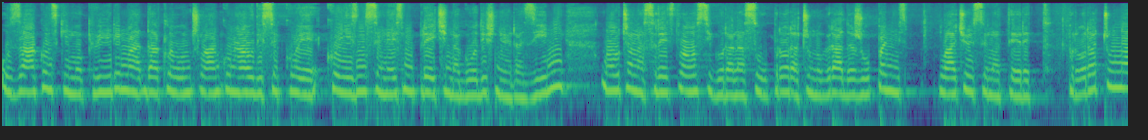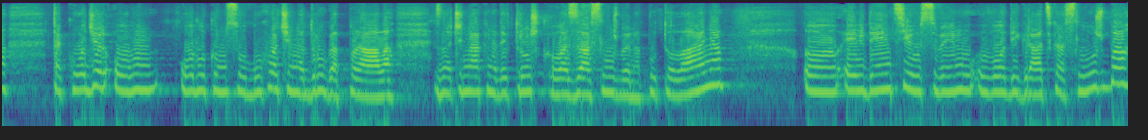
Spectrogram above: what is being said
u, zakonskim okvirima, dakle u ovom članku navodi se koje, koji iznose ne smije preći na godišnjoj razini. Novčana sredstva osigurana su u proračunu grada Županje, plaćaju se na teret proračuna. Također ovom odlukom su obuhvaćena druga prava, znači naknade troškova za službena putovanja, evidenciju svemu vodi gradska služba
